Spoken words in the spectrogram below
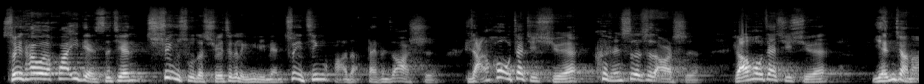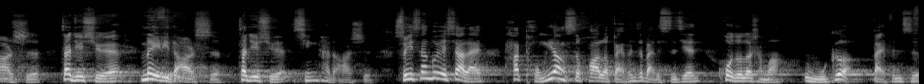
所以他会花一点时间，迅速的学这个领域里面最精华的百分之二十。然后再去学课程设置的二十，然后再去学演讲的二十，再去学魅力的二十，再去学心态的二十。所以三个月下来，他同样是花了百分之百的时间，获得了什么？五个百分之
